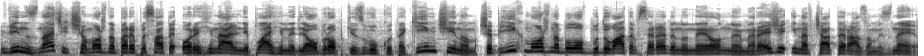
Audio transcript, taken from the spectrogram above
Він значить, що можна переписати оригінальні плагіни для обробки звуку таким чином, щоб їх можна було вбудувати всередину нейронної мережі і навчати разом із нею.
